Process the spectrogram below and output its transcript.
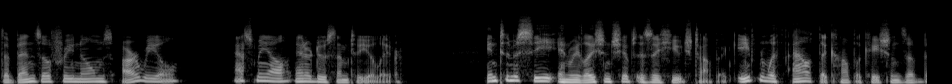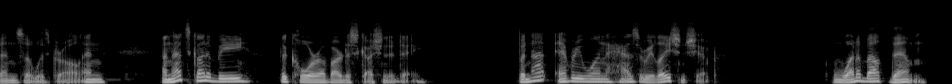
the benzo free gnomes are real. Ask me, I'll introduce them to you later. Intimacy in relationships is a huge topic, even without the complications of benzo withdrawal. And, and that's going to be the core of our discussion today. But not everyone has a relationship. What about them?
